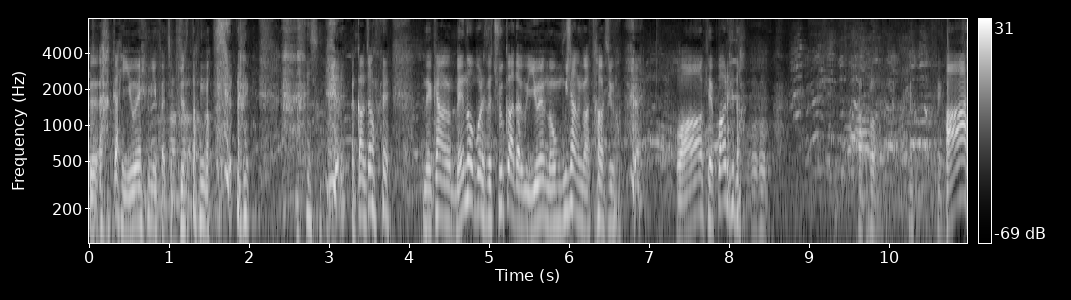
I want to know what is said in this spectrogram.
그 아까 UM이 맞지 불렀던 거 나 깜짝 놀래 내가 그냥 매너버에서 줄까 하다가 UM 너무 무시하는 것 같아가지고 와 개빠르다 아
